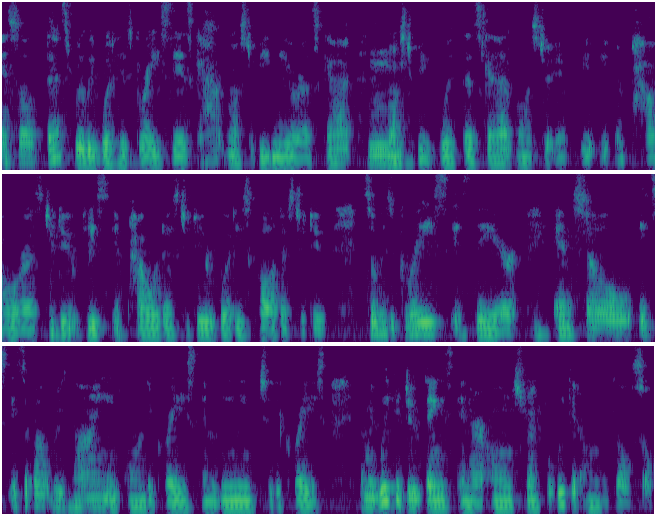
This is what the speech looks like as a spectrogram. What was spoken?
And so that's really what His grace is. God wants to be near us. God Mm. wants to be with us. God wants to em- empower us to do. He's empowered us to do what He's called us to do. So His grace is there, and so it's it's about relying on the grace and leaning to the grace. I mean, we could do things in our own strength, but we could only go so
